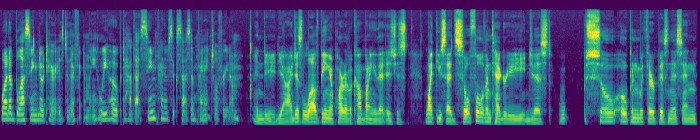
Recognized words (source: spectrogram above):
What a blessing doTERRA is to their family. We hope to have that same kind of success and financial freedom. Indeed. Yeah. I just love being a part of a company that is just, like you said, so full of integrity, just so open with their business and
